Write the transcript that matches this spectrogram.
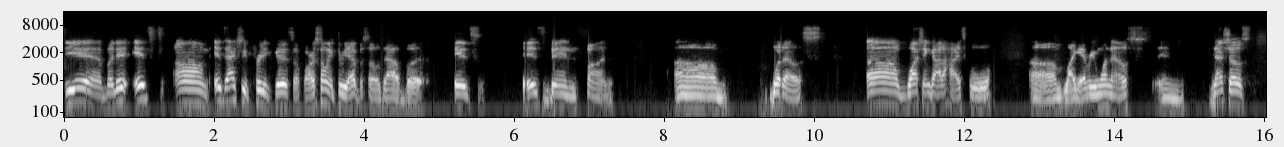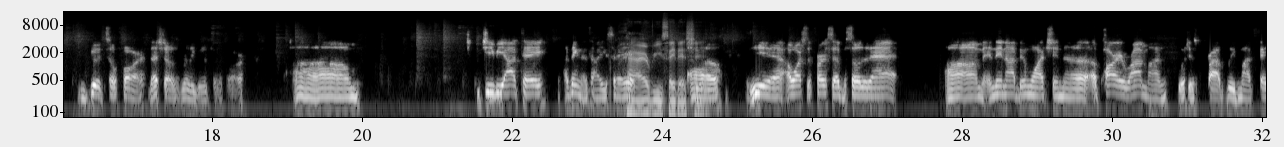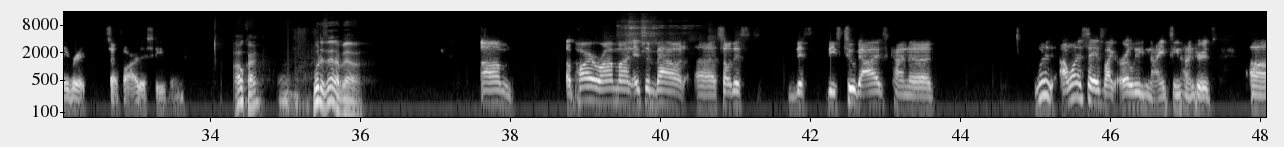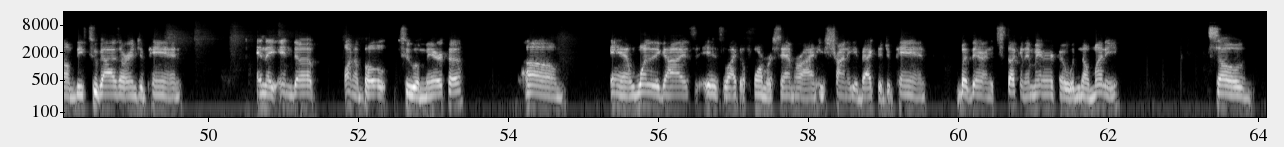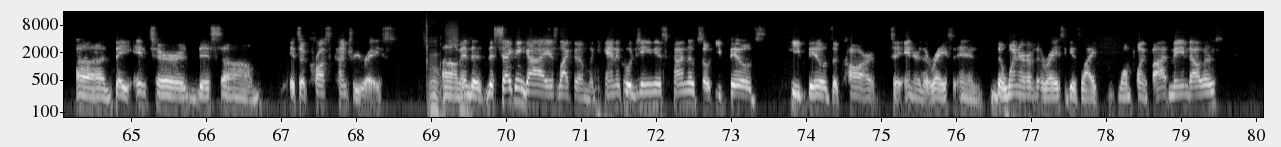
yeah, but it, it's um it's actually pretty good so far. It's only three episodes out, but it's it's been fun. Um, what else? Um, watching God of High School, um, like everyone else, and that show's good so far. That show's really good so far. Um, Gibiate, I think that's how you say it. However you say that shit. Uh, yeah, I watched the first episode of that. Um, and then I've been watching uh, Appare-Ranman, which is probably my favorite so far this season. okay. What is that about? Um, Appare-Ranman, it's about uh, so this this these two guys kind of what I want to say it's like early 1900s. Um, these two guys are in Japan, and they end up on a boat to America. Um, and one of the guys is like a former samurai, and he's trying to get back to Japan, but they're stuck in America with no money. So uh, they enter this. Um, it's a cross country race, Oh, um, and the, the second guy is like a mechanical genius kind of. So he builds he builds a car to enter the race, and the winner of the race gets like 1.5 million dollars.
